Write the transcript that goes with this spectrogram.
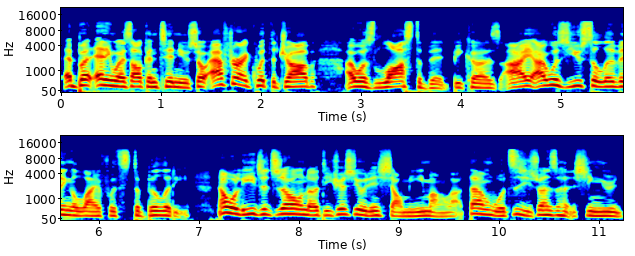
But anyways, I'll continue. So after I quit the job, I was lost a bit because I I was used to living a life with stability. 那我离职之后呢，的确是有点小迷茫了，但我自己算是很幸运，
